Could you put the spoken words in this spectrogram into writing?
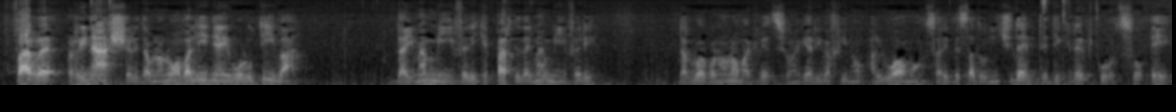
far rinascere da una nuova linea evolutiva dai mammiferi, che parte dai mammiferi, dar luogo a una nuova creazione che arriva fino all'uomo. Sarebbe stato un incidente di percorso e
